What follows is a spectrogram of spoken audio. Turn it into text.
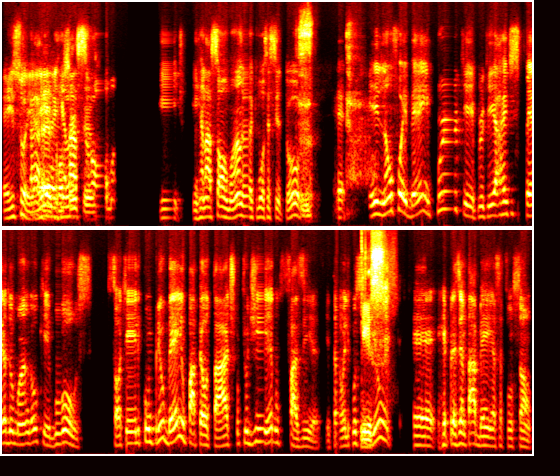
É isso aí. é, em, relação ao, em, relação ao manga que você citou, é, ele não foi bem, por quê? Porque a gente espera do manga o quê? Gols. Só que ele cumpriu bem o papel tático que o Diego fazia. Então ele conseguiu é, representar bem essa função.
